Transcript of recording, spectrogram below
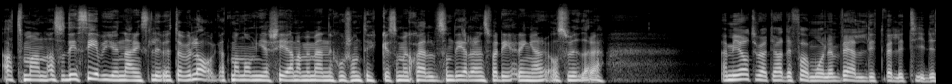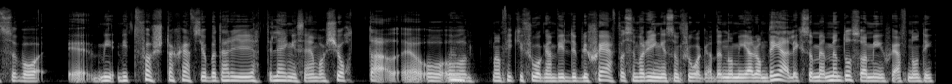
att man, alltså det ser vi ju i näringslivet överlag, att man omger sig gärna med människor som tycker som en själv, som delar ens värderingar och så vidare. Jag tror att jag hade förmånen väldigt, väldigt tidigt så var mitt första chefsjobb, det här är ju jättelänge sedan, jag var 28 eh, och, och man fick ju frågan vill du bli chef och sen var det ingen som frågade något mer om det. Liksom. Men, men då sa min chef någonting,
